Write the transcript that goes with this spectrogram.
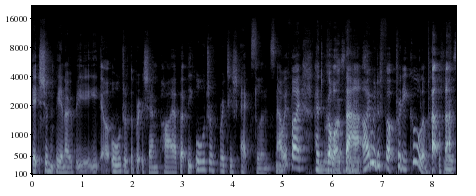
it shouldn't be an OBE, uh, Order of the British Empire, but the Order of British Excellence. Now, if I had Well, got that, nice. I would have felt pretty cool about that. That's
